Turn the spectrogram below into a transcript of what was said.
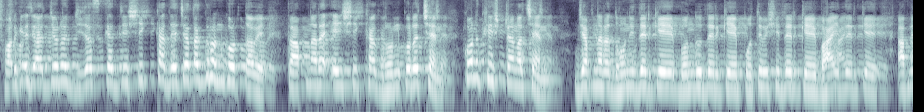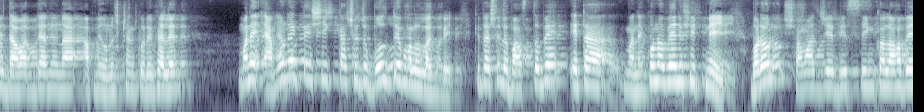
স্বর্গে যাওয়ার জন্য জিজাসকে যে শিক্ষা দিয়েছে তা গ্রহণ করতে হবে। তো আপনারা এই শিক্ষা গ্রহণ করেছেন। কোন খ্রিস্টান আছেন যে আপনারা ধনীদেরকে, বন্ধুদেরকে, প্রতিবেশীদেরকে, ভাইদেরকে আপনি দাওয়াত দেন না, আপনি অনুষ্ঠান করে ফেলেন? মানে এমন একটা শিক্ষা শুধু বলতে ভালো লাগবে, কিন্তু আসলে বাস্তবে এটা মানে কোনো বেনিফিট নেই। বরং সমাজে বিশৃঙ্খলা হবে,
